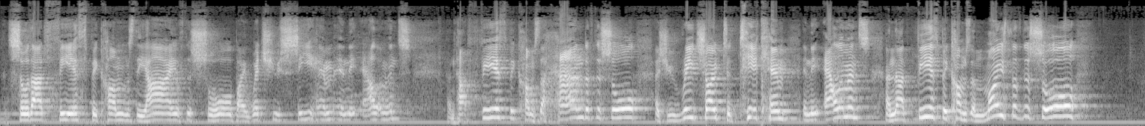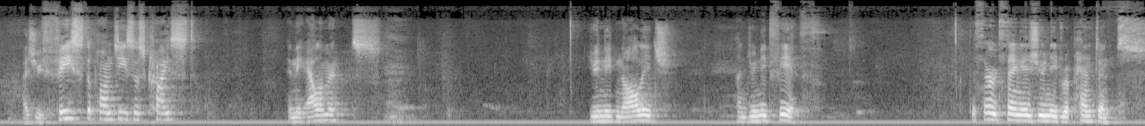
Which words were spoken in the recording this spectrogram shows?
And so that faith becomes the eye of the soul by which you see Him in the elements. And that faith becomes the hand of the soul as you reach out to take Him in the elements. And that faith becomes the mouth of the soul as you feast upon Jesus Christ in the elements. You need knowledge and you need faith. The third thing is you need repentance.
